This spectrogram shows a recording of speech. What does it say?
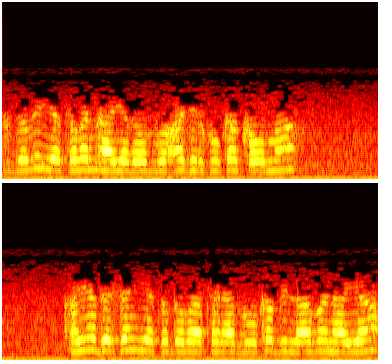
تضبية طبعا آيات عشر كوكا كوما. أيضا سنية ضباطنا أبوك باللابنا يا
